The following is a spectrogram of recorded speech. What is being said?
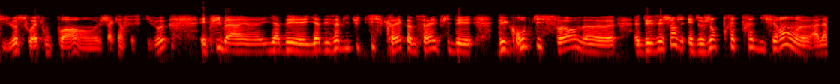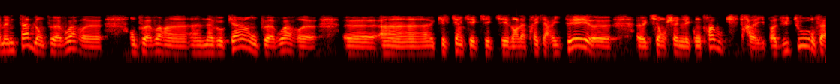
s'ils le souhaitent ou pas. Hein, chacun fait ce qu'il veut. Et puis ben il y a des il y a des habitudes qui se créent comme ça, et puis des des groupes qui se forment, des échanges et de gens très très différents à la même table, on peut avoir, euh, un, avocat, on peut avoir euh, euh, un, quelqu'un qui est, dans la précarité, qui enchaîne les contrats ou qui travaille pas du tout. Enfin,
